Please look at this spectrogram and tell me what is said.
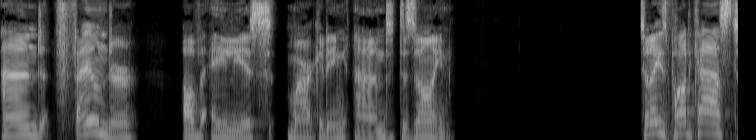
and founder of Alias Marketing and Design. Today's podcast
